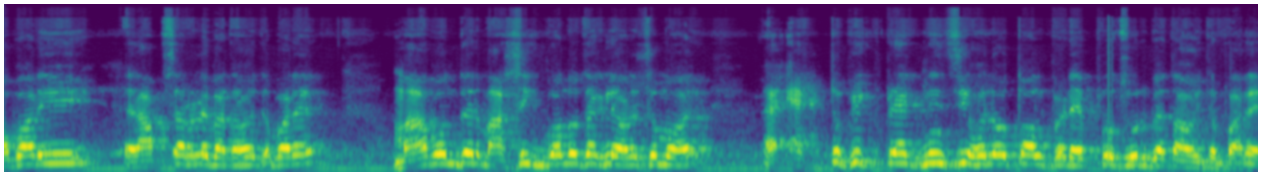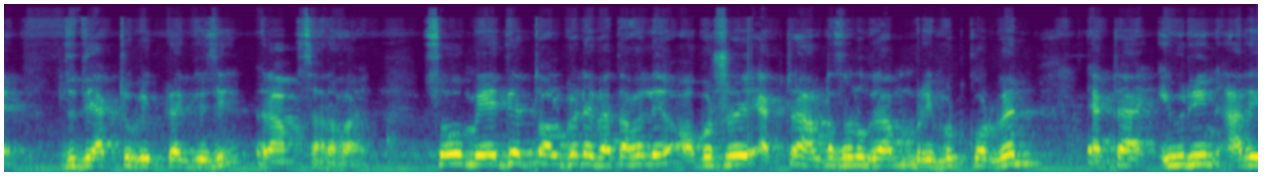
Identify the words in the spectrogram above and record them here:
ওভারি রাপসার হলে ব্যথা হতে পারে। মা বোনদের মাসিক বন্ধ থাকলে অনেক সময় অ্যাক্টোপিক প্রেগনেন্সি হলেও তলপেটে প্রচুর ব্যথা হতে পারে, যদি অ্যাক্টোপিক প্রেগনেন্সি রাপসার হয়। সো মেয়েদের তলপেটে ব্যথা হলে অবশ্যই একটা আলট্রাসোনোগ্রাম রিপোর্ট করবেন, একটা ইউরিন আরি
